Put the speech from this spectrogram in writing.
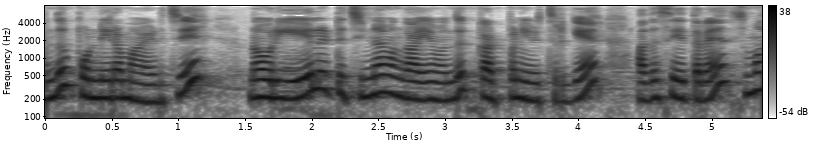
வந்து பொன்னிறம் ஆயிடுச்சு நான் ஒரு ஏழு எட்டு சின்ன வெங்காயம் வந்து கட் பண்ணி வச்சுருக்கேன். அதை சேர்த்துறேன். சும்மா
